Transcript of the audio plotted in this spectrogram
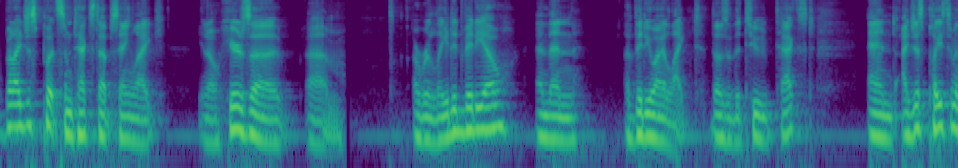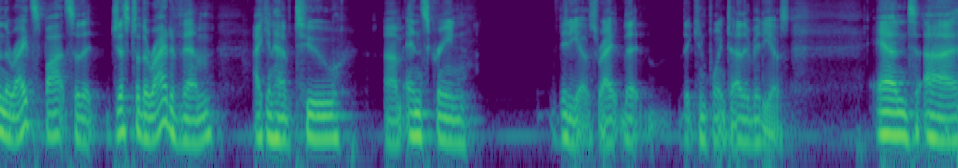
but I just put some text up saying like, you know, here's a um, a related video and then a video I liked. Those are the two text, and I just placed them in the right spot so that just to the right of them, I can have two um, end screen videos, right? That that can point to other videos, and uh,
